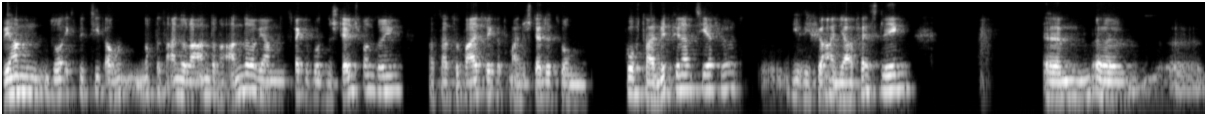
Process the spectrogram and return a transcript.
wir haben so explizit auch noch das eine oder andere andere. Wir haben ein zweckgebundenes Stellensponsoring was dazu beiträgt, dass meine Stelle zum Bruchteil mitfinanziert wird, die sich für ein Jahr festlegen. Ähm, äh, äh,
